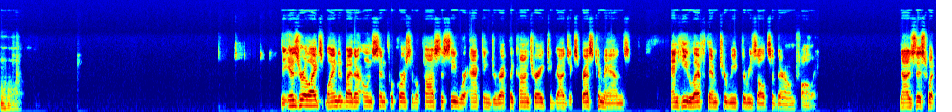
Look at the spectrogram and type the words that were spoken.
Mm-hmm. The Israelites, blinded by their own sinful course of apostasy, were acting directly contrary to God's express commands, and he left them to reap the results of their own folly. Now, is this what,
